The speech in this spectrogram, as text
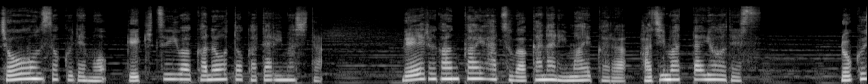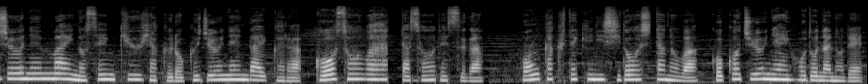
超音速でも撃墜は可能と語りました。レールガン開発はかなり前から始まったようです。60年前の1960年代から構想はあったそうですが、本格的に始動したのはここ10年ほどなので、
